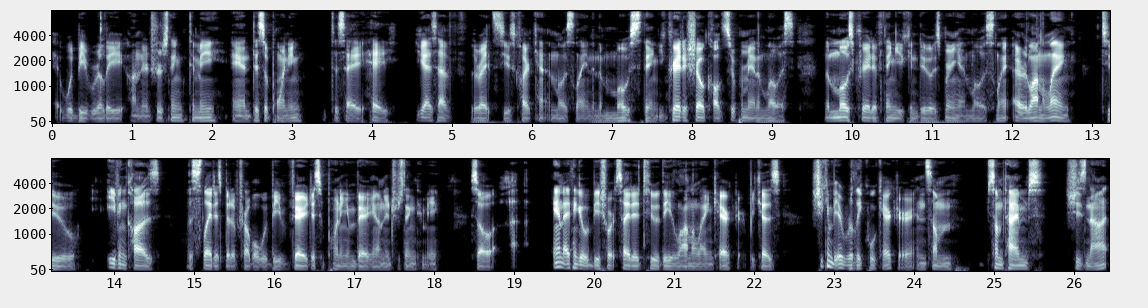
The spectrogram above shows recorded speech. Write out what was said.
It would be really uninteresting to me and disappointing to say, hey, you guys have the rights to use Clark Kent and Lois Lane, and the most thing you create a show called Superman and Lois. The most creative thing you can do is bring in Lois Lang or Lana Lang to even cause the slightest bit of trouble would be very disappointing and very uninteresting to me. So, uh, and I think it would be short sighted to the Lana Lang character because she can be a really cool character in some sometimes she's not,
